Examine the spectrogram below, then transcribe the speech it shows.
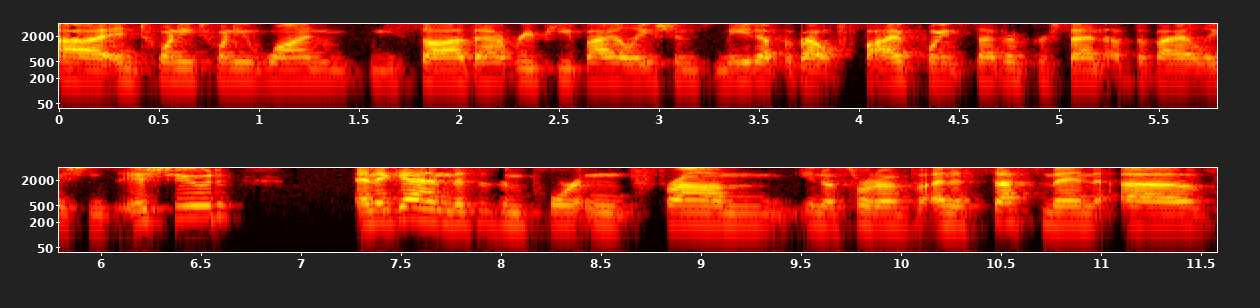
Uh, in 2021, we saw that repeat violations made up about 5.7% of the violations issued. And again, this is important from, you know, sort of an assessment of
